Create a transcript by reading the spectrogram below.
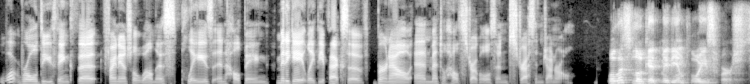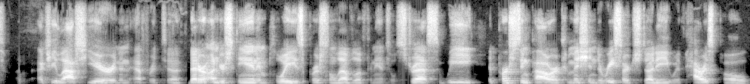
what role do you think that financial wellness plays in helping mitigate like the effects of burnout and mental health struggles and stress in general? Well, let's look at maybe employees first. Actually, last year, in an effort to better understand employees' personal level of financial stress, we at Purchasing Power commissioned a research study with Harris Poll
